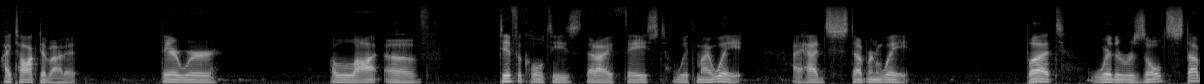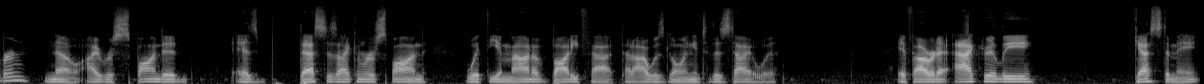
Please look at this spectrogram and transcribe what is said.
I talked about it. There were a lot of difficulties that I faced with my weight. I had stubborn weight. But were the results stubborn? No, I responded as best as I can respond with the amount of body fat that I was going into this diet with. If I were to accurately guesstimate,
